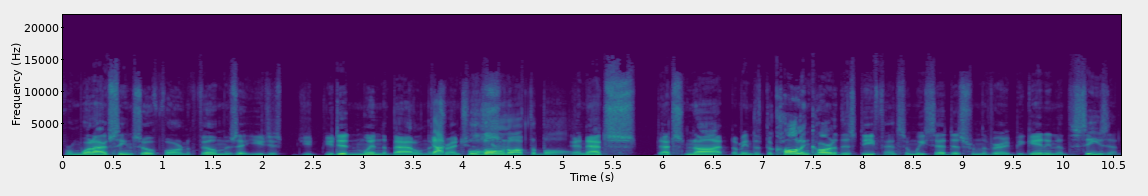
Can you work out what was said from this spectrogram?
from what I've seen so far in the film, is that you just you, you didn't win the battle in the Got trenches, blown off the ball. and that's that's not. I mean, the, the calling card of this defense, and we said this from the very beginning of the season,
